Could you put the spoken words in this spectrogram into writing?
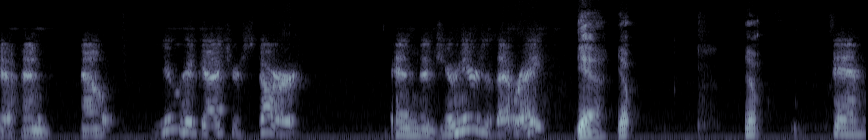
yeah. And now you had got your start in the juniors, is that right? Yeah. Yep. Yep. And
